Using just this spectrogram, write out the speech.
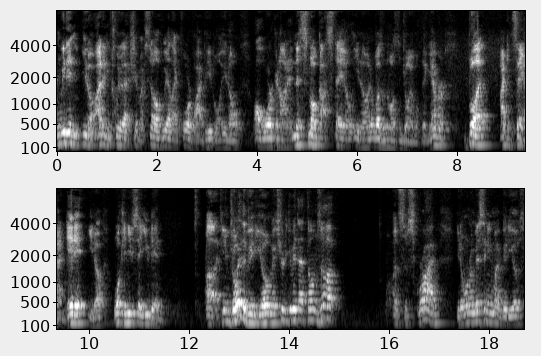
we didn't, you know, I didn't clear that shit myself. We had like four or five people, you know, all working on it, and this smoke got stale, you know, and it wasn't the most enjoyable thing ever. But I can say I did it, you know. What can you say you did? Uh, if you enjoyed the video, make sure to give it that thumbs up and subscribe. You don't want to miss any of my videos.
